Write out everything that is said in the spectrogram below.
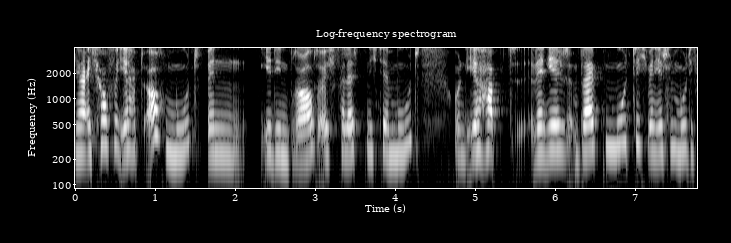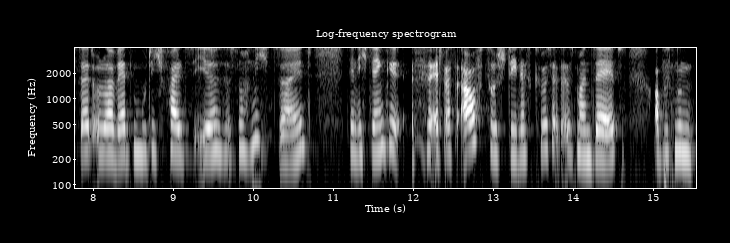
Ja, ich hoffe, ihr habt auch Mut, wenn ihr den braucht. Euch verlässt nicht der Mut. Und ihr habt, wenn ihr bleibt mutig, wenn ihr schon mutig seid oder werdet mutig, falls ihr es noch nicht seid. Denn ich denke, für etwas aufzustehen, das größer ist als man selbst, ob es nun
